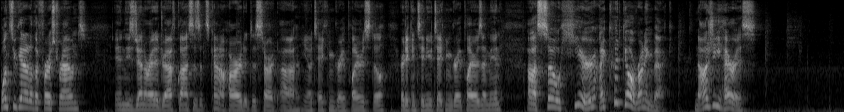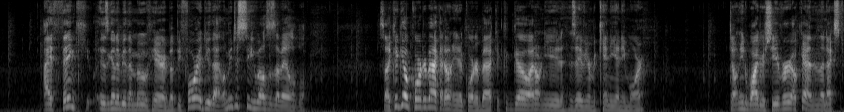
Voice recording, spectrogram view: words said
once you get out of the first round in these generated draft classes, it's kind of hard to start, uh, you know, taking great players still, or to continue taking great players. I mean, uh, so here I could go running back, Najee Harris. I think is going to be the move here. But before I do that, let me just see who else is available. So I could go quarterback. I don't need a quarterback. I could go. I don't need Xavier McKinney anymore. Don't need wide receiver. Okay, and then the next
